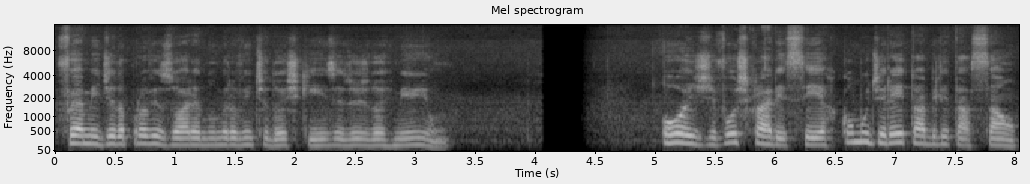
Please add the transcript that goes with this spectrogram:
foi a medida provisória número 2215 de 2001. Hoje vou esclarecer como o direito à habilitação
